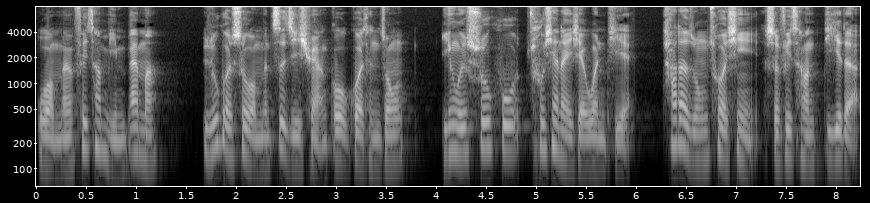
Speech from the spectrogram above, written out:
我们非常明白吗？如果是我们自己选购过程中因为疏忽出现了一些问题，它的容错性是非常低的。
